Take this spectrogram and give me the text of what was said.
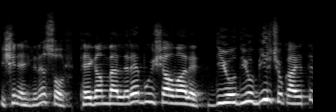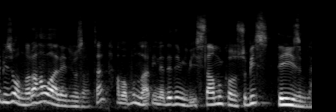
İşin ehline sor. Peygamberlere bu işi havale et. Diyor diyor birçok ayette bizi onlara havale ediyor zaten. Ama bunlar yine dediğim gibi İslam'ın konusu biz deizmle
